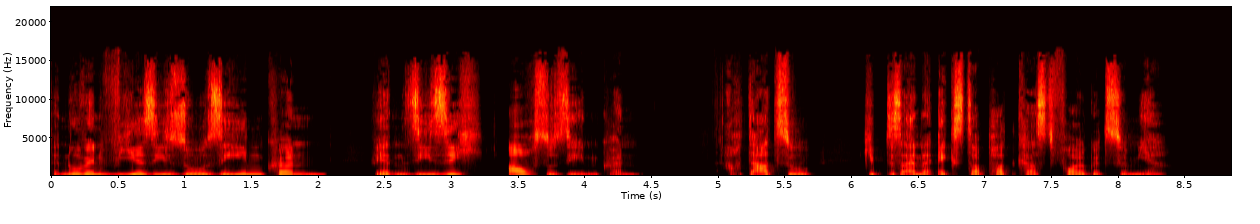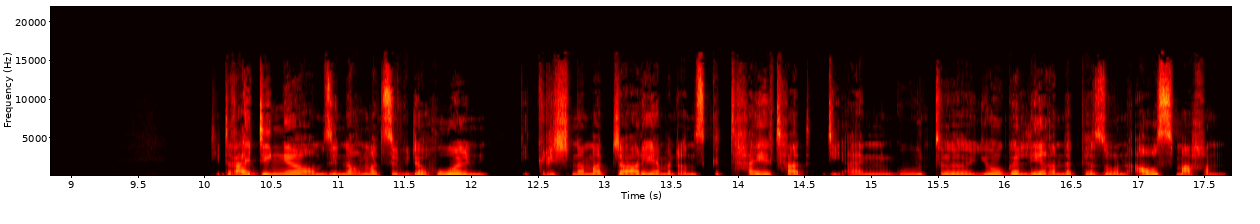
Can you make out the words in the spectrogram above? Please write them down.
Denn nur wenn wir sie so sehen können, werden sie sich auch so sehen können. Auch dazu gibt es eine extra Podcast-Folge zu mir. Die drei Dinge, um sie nochmal zu wiederholen, die Krishna Macharya mit uns geteilt hat, die eine gute Yoga-lehrende Person ausmachen,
